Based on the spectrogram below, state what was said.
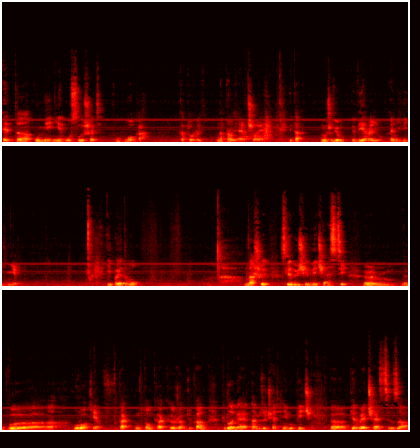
это умение услышать Бога, который направляет человека. Итак, мы живем верою, а не видением. И поэтому наши следующие две части эм, в э, уроке, в, так, в том, как Жак Дюкан предлагает нам изучать книгу притч, первая часть за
